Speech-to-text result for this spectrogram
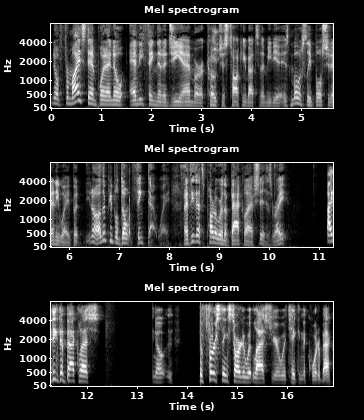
you know, from my standpoint, I know anything that a GM or a coach is talking about to the media is mostly bullshit anyway, but, you know, other people don't think that way. And I think that's part of where the backlash is, right? I think the backlash, you know, the first thing started with last year with taking the quarterback,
